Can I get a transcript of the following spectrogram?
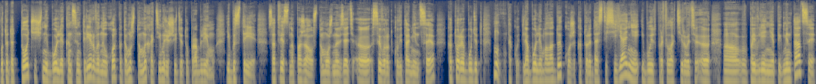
вот этот точечный, более концентрированный уход, потому что мы хотим решить эту проблему и быстрее. Соответственно, пожалуйста, можно взять э, сыворотку витамин С, которая будет, ну, такой для более молодой кожи, которая даст и сияние, и будет профилактировать э, э, появление пигментации.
